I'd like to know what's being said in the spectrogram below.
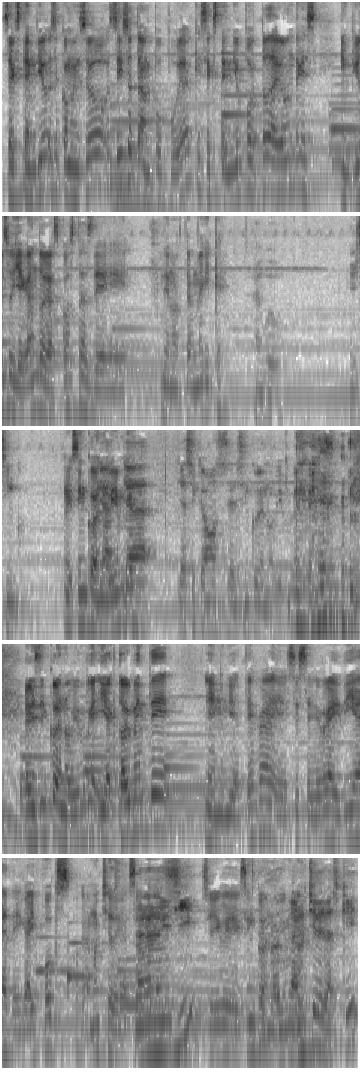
Se extendió, se comenzó, se hizo tan popular que se extendió por toda Londres, incluso llegando a las costas de, de Norteamérica. Ah, güey. El 5. El 5 de Ya- noviembre. Ya, ya sé que vamos a hacer el 5 de noviembre. El 5 de noviembre y actualmente en Inglaterra eh, se celebra el día de Guy Fawkes o la noche de las ¿La hogueras. ¿Sí? Sí, güey, el 5 de noviembre. ¿La noche de las qué?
